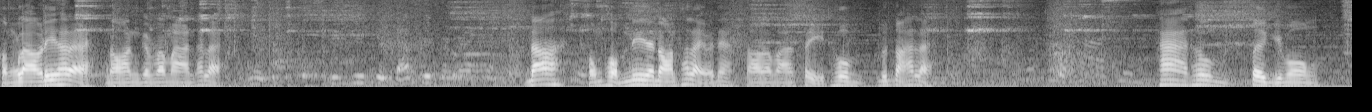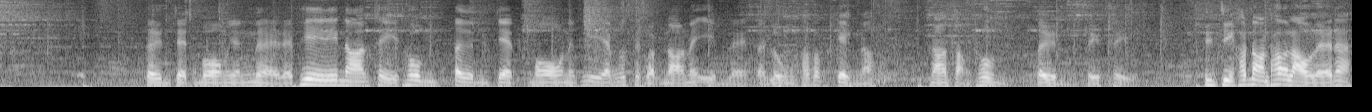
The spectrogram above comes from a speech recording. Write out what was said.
ของเรานี่เท่าไหร่นอนกันประมาณเท่าไหร่ยี่สิบสามสิบไปแล้วเนาะของผมนี่จะนอนเท่าไหร่วะเนี่ยนอนประมาณสี่ทุ่มรุ่นนอนเท่าไหร่ห้าทุ่มตื่นกี่โมง ตื่นเจ็ดโมงยังเหนื่อยเลยพี่นี่นอนสี่ทุ่มตื่นเจ็ดโมงเนี่ยพี่ยังรู้สึกแบบนอนไม่อิ่มเลย แต่ลุงเขาแบบเก่งเนาะนอนสองทุ่มตื่นตีสี่จริง ๆเขานอนเท่าเราเลยนะ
